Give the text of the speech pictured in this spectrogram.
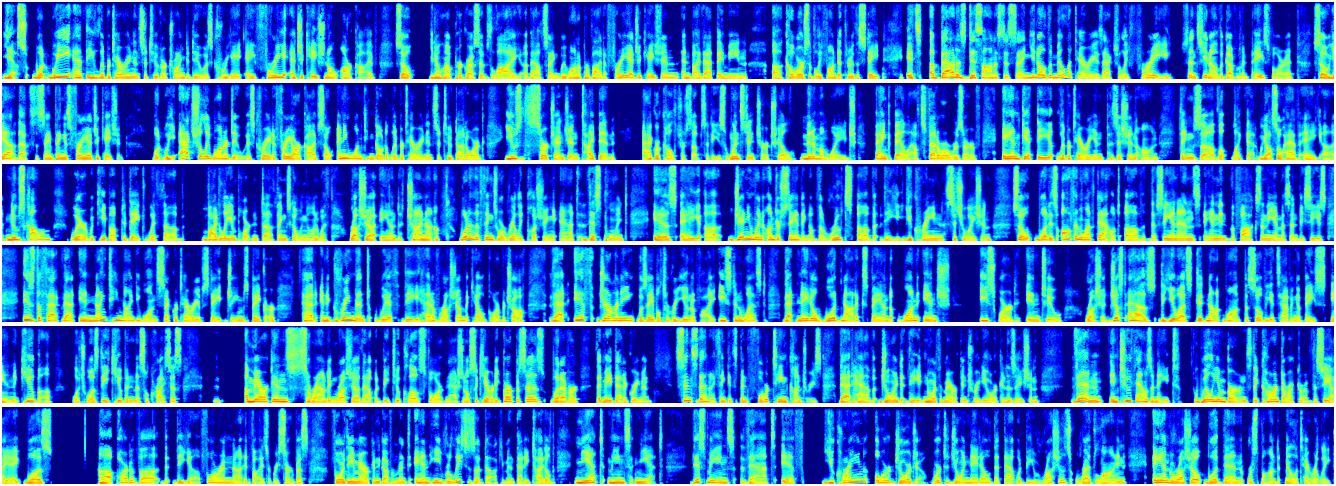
Yes. What we at the Libertarian Institute are trying to do is create a free educational archive. So, you know how progressives lie about saying we want to provide a free education, and by that they mean uh, coercively fund it through the state. It's about as dishonest as saying, you know, the military is actually free since, you know, the government pays for it. So, yeah, that's the same thing as free education. What we actually want to do is create a free archive so anyone can go to libertarianinstitute.org, use the search engine, type in agriculture subsidies, Winston Churchill, minimum wage, bank bailouts, Federal Reserve, and get the libertarian position on things uh, like that. We also have a uh, news column where we keep up to date with uh, vitally important uh, things going on with Russia and China. One of the things we're really pushing at this point is a uh, genuine understanding of the roots of the Ukraine situation. So, what is often left out of the CNNs and the Fox and the MSNBCs is the fact that in 1991, Secretary of State James Baker had an agreement with the head of Russia, Mikhail Gorbachev, that if Germany was able to reunify East and West, that NATO would not expand one inch eastward into Russia, just as the US did not want the Soviets having a base in Cuba, which was the Cuban Missile Crisis. Americans surrounding Russia, that would be too close for national security purposes, whatever. They made that agreement. Since then, I think it's been 14 countries that have joined the North American Treaty Organization. Then in 2008, William Burns, the current director of the CIA, was uh, part of uh, the, the uh, Foreign uh, Advisory Service for the American government, and he releases a document that he titled "Nyet means Nyet." This means that if Ukraine or Georgia were to join NATO, that that would be Russia's red line, and Russia would then respond militarily.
